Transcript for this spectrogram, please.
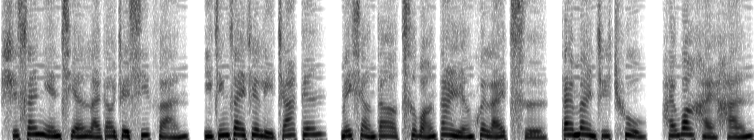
十三年前来到这西凡，已经在这里扎根，没想到刺王大人会来此怠慢之处，还望海涵。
